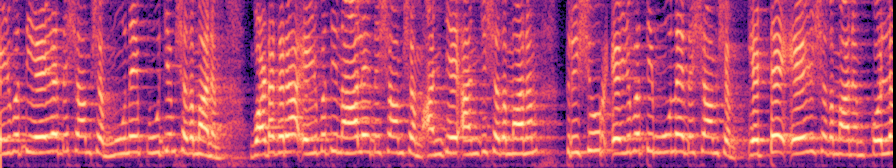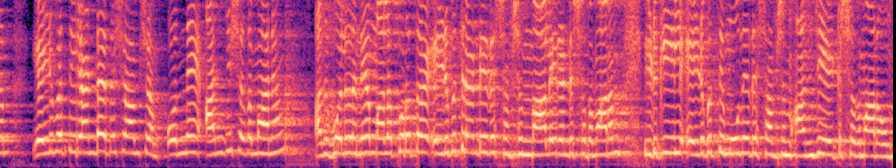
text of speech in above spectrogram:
എഴുപത്തിയേഴ് ദശാംശം മൂന്ന് പൂജ്യം ശതമാനം വടകര എഴുപത്തിനാല് ദശാംശം അഞ്ച് അഞ്ച് ശതമാനം തൃശൂർ എഴുപത്തി മൂന്ന് ദശാംശം എട്ട് ഏഴ് ശതമാനം കൊല്ലം എഴുപത്തിരണ്ട് ദശാംശം ഒന്ന് അഞ്ച് ശതമാനം. അതുപോലെ തന്നെ മലപ്പുറത്ത് എഴുപത്തിരണ്ട് ദശാംശം നാല് രണ്ട് ശതമാനം ഇടുക്കിയിൽ എഴുപത്തി മൂന്ന് ദശാംശം അഞ്ച് എട്ട് ശതമാനവും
